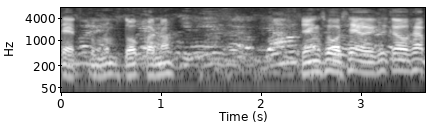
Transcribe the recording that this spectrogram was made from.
แดดลมลมตกก่อนเนาะเสียงโซ่แซ่คือเก่าครับ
